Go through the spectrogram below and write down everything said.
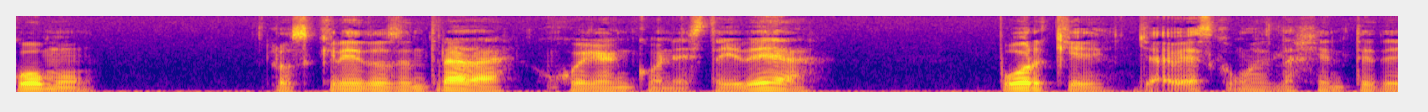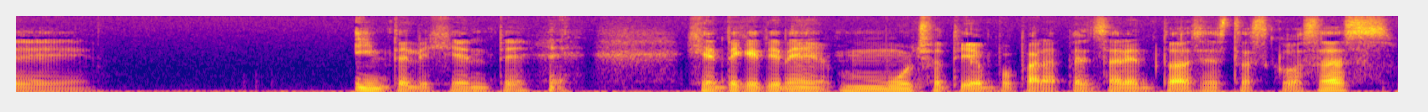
cómo los credos de entrada juegan con esta idea. Porque ya ves cómo es la gente de inteligente. gente que tiene mucho tiempo para pensar en todas estas cosas,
